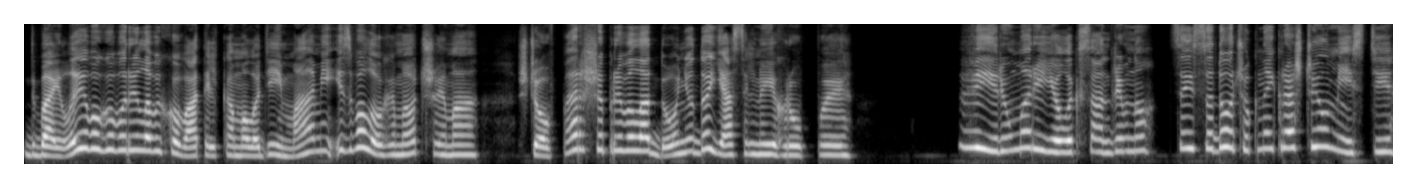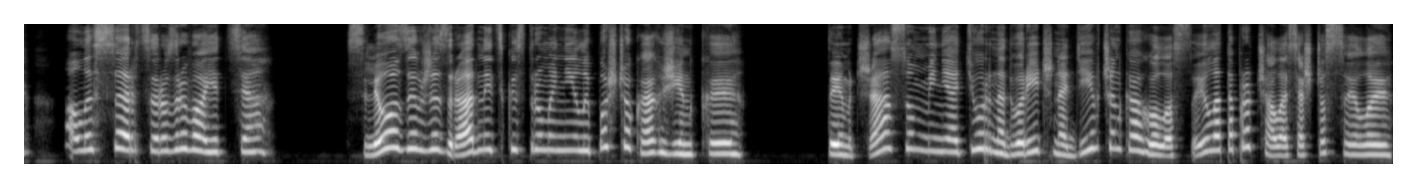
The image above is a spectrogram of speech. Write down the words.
Дбайливо говорила вихователька молодій мамі із вологими очима, що вперше привела доню до ясельної групи. Вірю, Марія Олександрівно, цей садочок найкращий у місті, але серце розривається. Сльози вже зрадницьки струменіли по щоках жінки. Тим часом мініатюрна дворічна дівчинка голосила та прочалася щосили.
